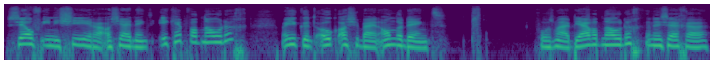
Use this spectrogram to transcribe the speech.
zelf initiëren als jij denkt, ik heb wat nodig. Maar je kunt ook als je bij een ander denkt, volgens mij heb jij wat nodig. Kunnen zeggen,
